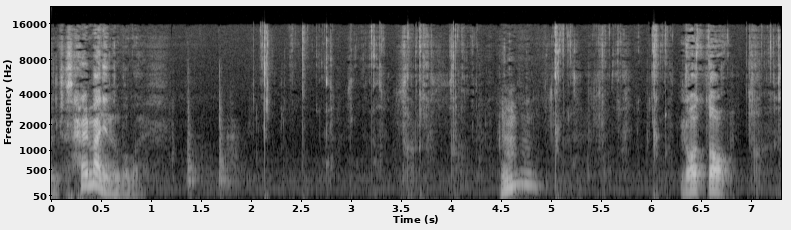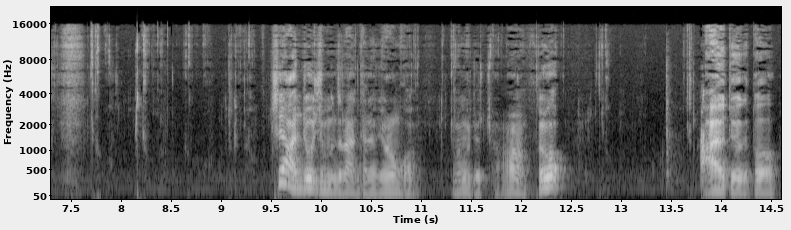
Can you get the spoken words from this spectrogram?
그리고 이제 살만 있는 부분. 음, 이것도 치아 안 좋으신 분들한테는 이런 거, 이런 거 좋죠. 어, 그리고 아유 또 여기 또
